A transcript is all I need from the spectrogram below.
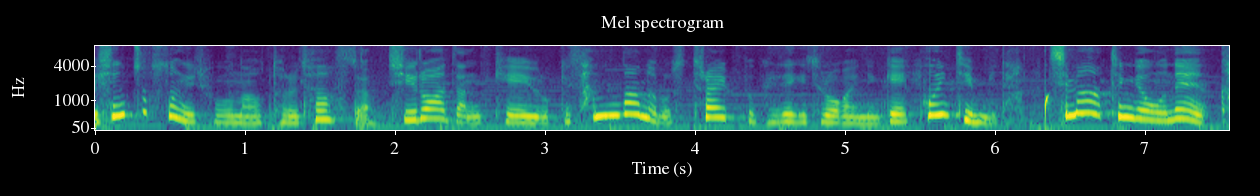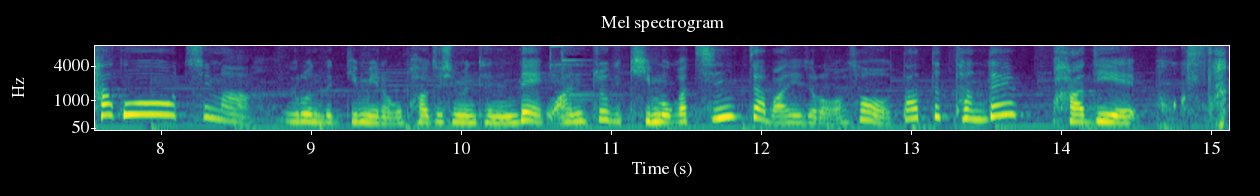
신축성이 좋은 아우터를 찾았어요. 지루하지 않게 이렇게 3단으로 스트라이프 배색이 들어가 있는 게 포인트입니다. 치마 같은 경우는 카고 치마 이런 느낌이라고 봐주시면 되는데 안쪽에 기모가 진짜 많이 들어가서 따뜻한데 바디에 폭삭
